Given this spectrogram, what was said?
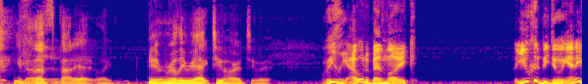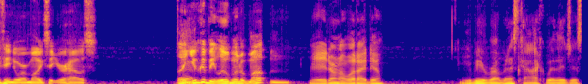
you know, that's about it. Like, he didn't really react too hard to it. Really? I would have been like, you could be doing anything to our mics at your house. Like, Yeah. you could be lubing them up and Yeah, you don't know what I do. You'd be rubbing his cock with it, just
